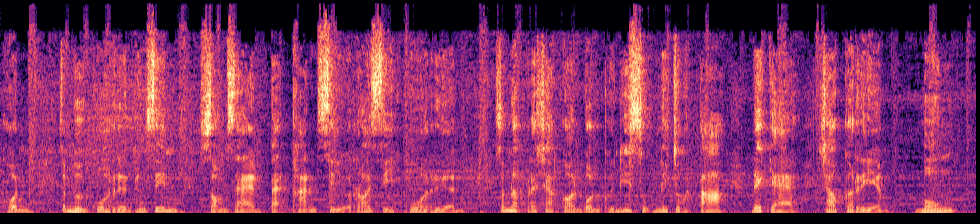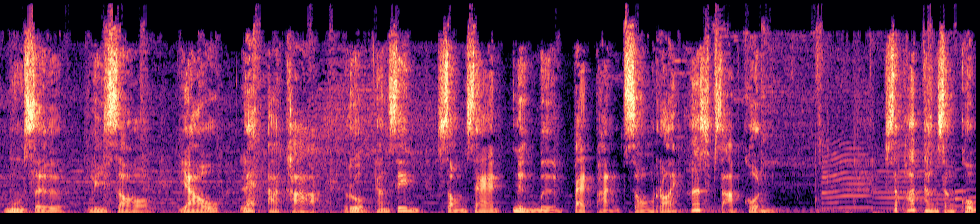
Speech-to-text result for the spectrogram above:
631,965 คน จำนวนครัวเรือนทั้งสิ้น 28,404 ครัวเรือนสำหรับประชากรบนพื้นที่สูงในจังหวัดตาก ได้แก่ ชาวกะเหรี่ยงม้งมูเซอร์ ลีซอ เยาและอาคารวมทั้งสิ้น 218,253 คน สภาพทางสังคม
